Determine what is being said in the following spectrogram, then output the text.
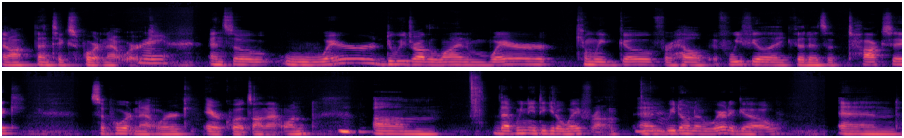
and authentic support network. Right. And so where do we draw the line where can we go for help if we feel like that it's a toxic support network air quotes on that one mm-hmm. um, that we need to get away from and yeah. we don't know where to go and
